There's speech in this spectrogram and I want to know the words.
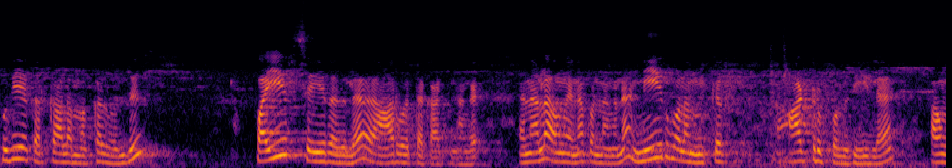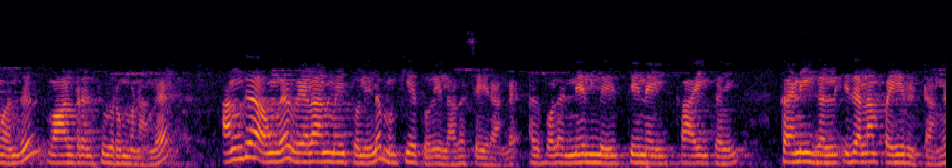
புதிய கற்கால மக்கள் வந்து பயிர் செய்கிறதுல ஆர்வத்தை காட்டினாங்க. அதனால் அவங்க என்ன பண்ணாங்கன்னா நீர்வளம் மிக்க ஆற்றுப்பகுதியில் அவங்க வந்து வாழ்கிறதுக்கு விரும்பினாங்க. அங்கே அவங்க வேளாண்மை தொழிலை முக்கிய தொழிலாக செய்கிறாங்க அதுபோல் நெல் திணை காய்கள் கனிகள் இதெல்லாம் பயிரிட்டாங்க.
